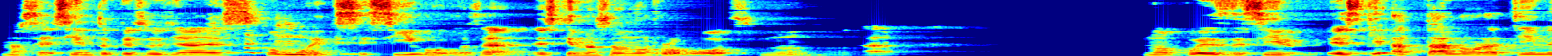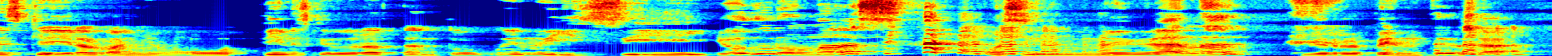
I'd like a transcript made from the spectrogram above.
no sé, siento que eso ya es como excesivo, o sea, es que no somos robots, ¿no? O sea, no puedes decir, es que a tal hora tienes que ir al baño o tienes que durar tanto. Bueno, y si yo duro más o si me gana de repente, o sea,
